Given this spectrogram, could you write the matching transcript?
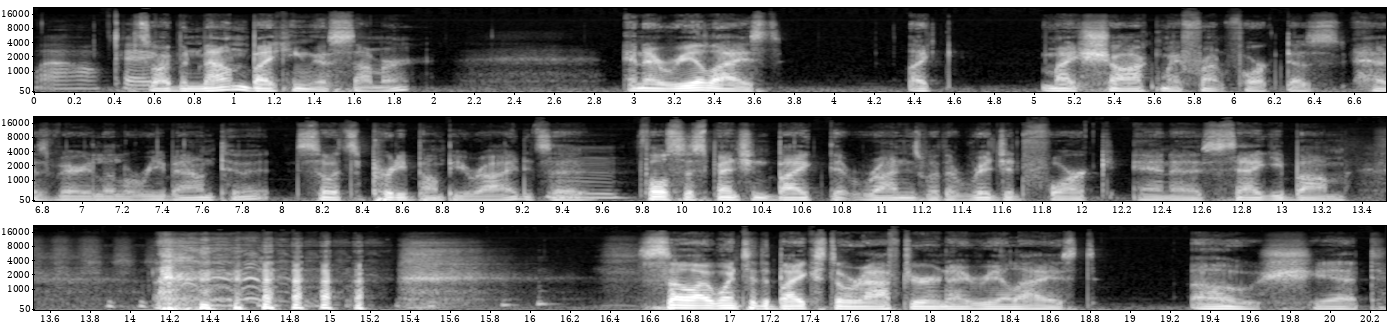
Wow. Okay. So I've been mountain biking this summer, and I realized, like, my shock, my front fork does has very little rebound to it, so it's a pretty bumpy ride. It's a full suspension bike that runs with a rigid fork and a saggy bum. so I went to the bike store after, and I realized, oh shit,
